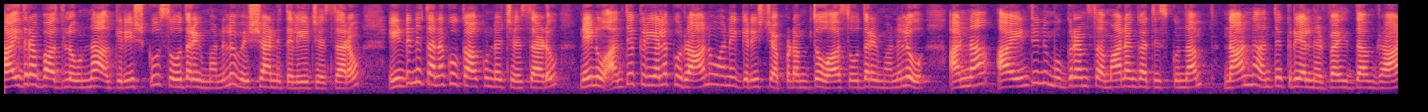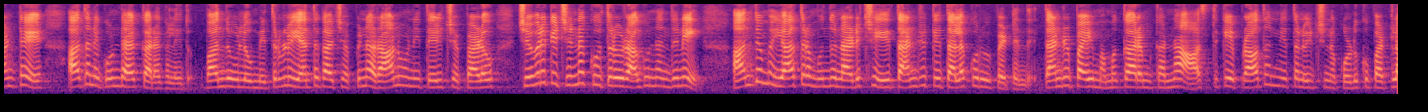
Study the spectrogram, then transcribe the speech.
హైదరాబాద్లో ఉన్న గిరీష్కు సోదరి మనులు విషయాన్ని తెలియజేశారు. ఇంటిని తనకు కాకుండా చేశాడు. నేను అంత్యక్రియలకు రాను అని గిరీష్ చెప్పడంతో ఆ సోదరి మనులు అన్న ఆ ఇంటిని ముగ్గురం సమానంగా తీసుకుందాం. నాన్న అంత్యక్రియలు నిర్వహిద్దాం రా అంటే అతని గుండె కరగలేదు. బంధువులు మిత్రులు ఎంతగా చెప్పినా రాను అని తేల్చి చెప్పాడు చివరికి చిన్న కూతురు రఘునందిని అంతిమ యాత్ర ముందు నడిచి తండ్రికి తలకురువు పెట్టింది. తండ్రిపై మమకారం కన్నా ఆస్తికే ప్రాధాన్యతను ఇచ్చిన కొడుకు పట్ల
